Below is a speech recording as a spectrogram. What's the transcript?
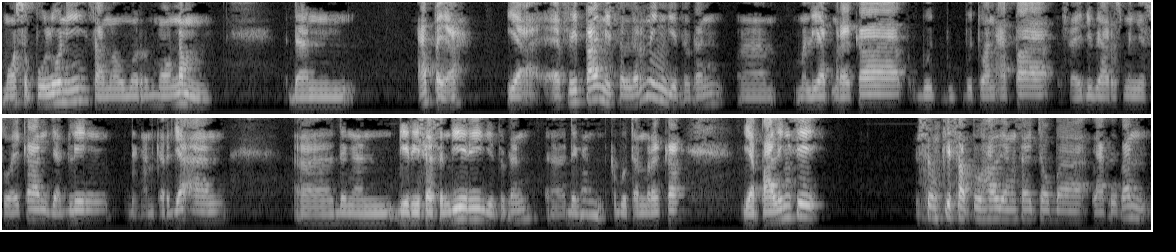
mau 10 nih sama umur mau 6. Dan apa ya? Ya every time is a learning gitu kan. Uh, melihat mereka butuhan apa, saya juga harus menyesuaikan juggling dengan kerjaan, uh, dengan diri saya sendiri gitu kan, uh, dengan kebutuhan mereka. Ya paling sih mungkin satu hal yang saya coba lakukan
